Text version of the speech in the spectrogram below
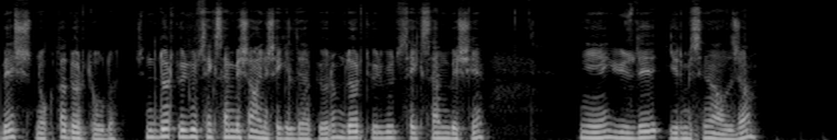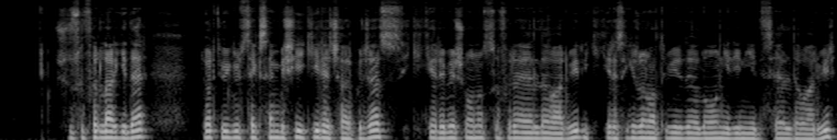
5.4 oldu. Şimdi 4,85'i aynı şekilde yapıyorum. 4,85'i niye %20'sini alacağım. Şu sıfırlar gider. 4,85'i 2 ile çarpacağız. 2 kere 5 10'un sıfırı elde var 1. 2 kere 8 16 1 de elde 17'nin 7'si elde var 1.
